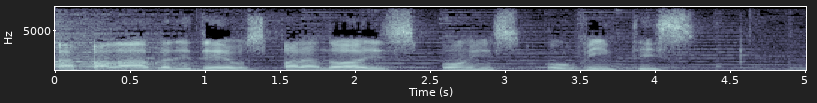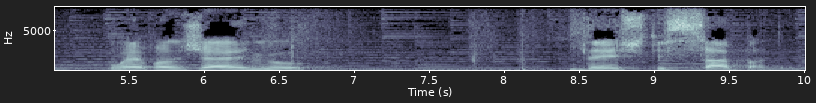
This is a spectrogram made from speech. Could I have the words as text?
A palavra de Deus para nós, bons ouvintes, o Evangelho deste sábado,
